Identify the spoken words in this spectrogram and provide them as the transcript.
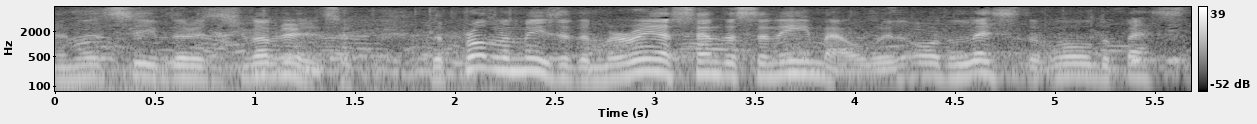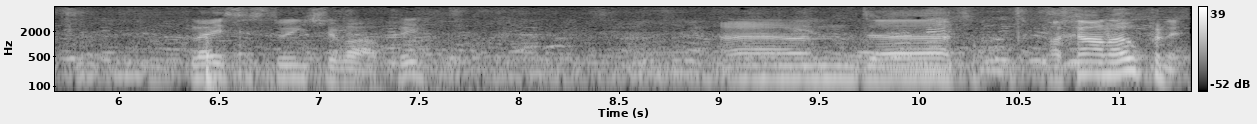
and let's see if there is a Cevabdzinica. The problem is that the Maria sent us an email with all the list of all the best places to eat Cevapi, and uh, I can't open it.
